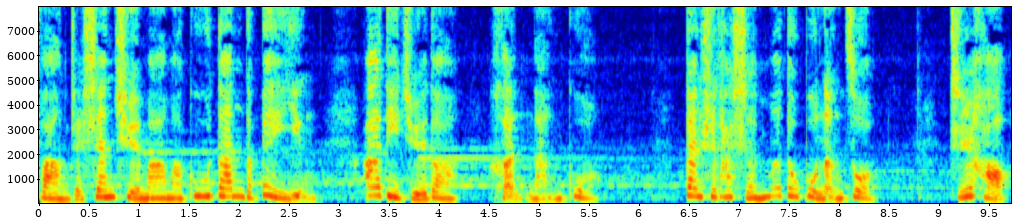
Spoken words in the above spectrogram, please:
望着山雀妈妈孤单的背影，阿弟觉得很难过，但是他什么都不能做，只好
